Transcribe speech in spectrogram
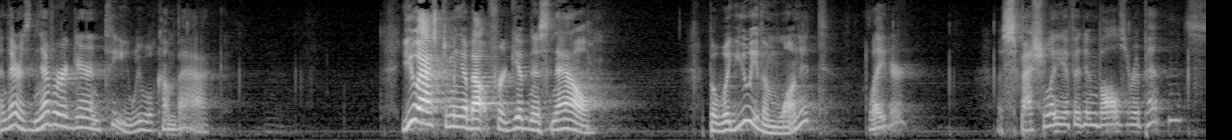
And there is never a guarantee we will come back. You asked me about forgiveness now, but will you even want it later? Especially if it involves repentance?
